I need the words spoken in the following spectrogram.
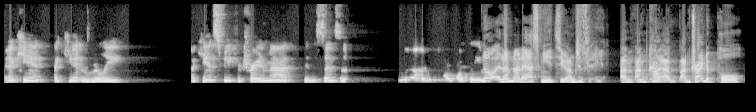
I mean, I can't, I can't really, I can't speak for Trey and Matt in the sense of, yeah, but I, I think, no, and I'm not asking you to. I'm just, I'm, I'm kind of, I'm, I'm trying to pull.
